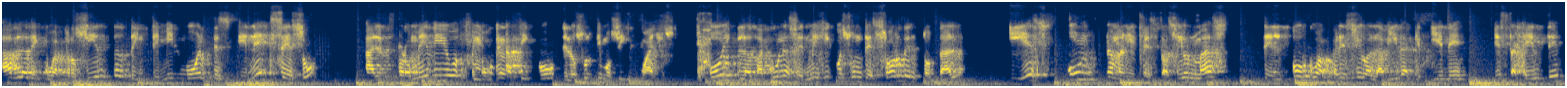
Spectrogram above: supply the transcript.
habla de 420 mil muertes en exceso al promedio demográfico de los últimos cinco años. Hoy las vacunas en México es un desorden total y es una manifestación más del poco aprecio a la vida que tiene esta gente,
